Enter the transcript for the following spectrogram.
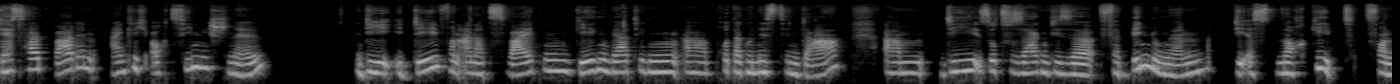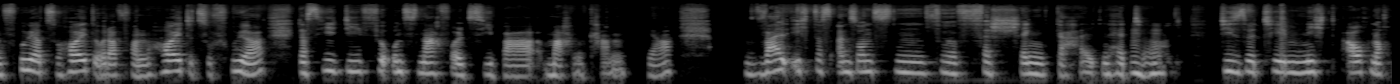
deshalb war dann eigentlich auch ziemlich schnell die Idee von einer zweiten gegenwärtigen äh, Protagonistin da, ähm, die sozusagen diese Verbindungen, die es noch gibt, von früher zu heute oder von heute zu früher, dass sie die für uns nachvollziehbar machen kann. Ja, weil ich das ansonsten für verschenkt gehalten hätte, mhm. diese Themen nicht auch noch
